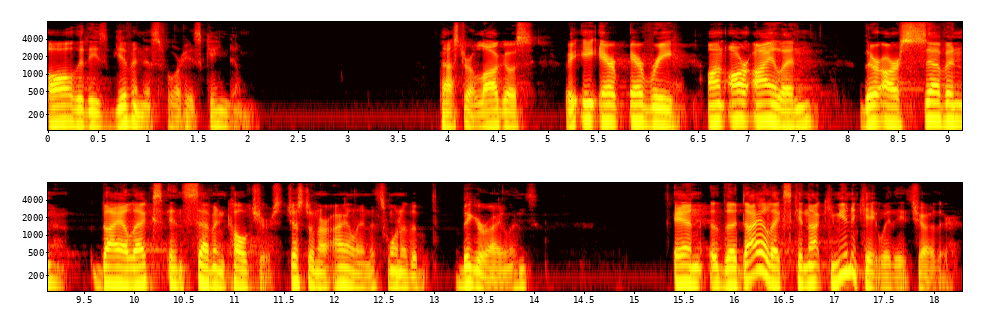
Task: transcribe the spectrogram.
all that he's given us for his kingdom. Pastor Lagos, every, on our island, there are seven dialects and seven cultures. Just on our island, it's one of the bigger islands. And the dialects cannot communicate with each other.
